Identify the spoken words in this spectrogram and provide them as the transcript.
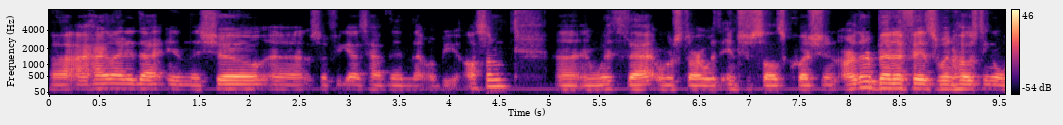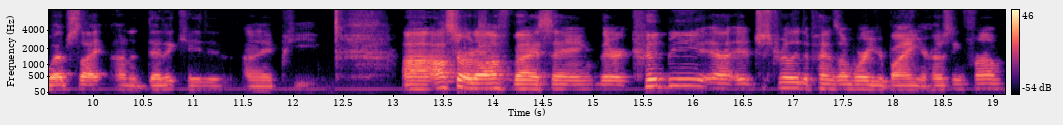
uh, I highlighted that in the show. Uh, so if you guys have them, that would be awesome. And with that, we'll start with Intersol's question: Are there benefits when hosting a website on a dedicated IP? I'll start off by saying there could be. It just really depends on where you're buying your hosting from,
